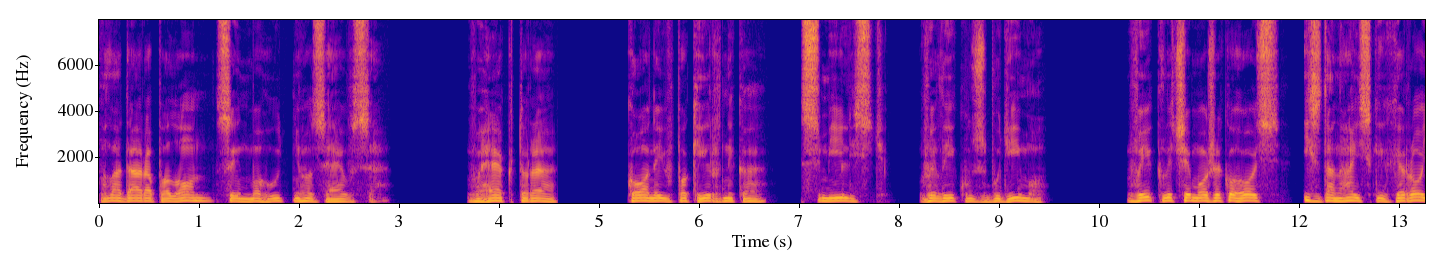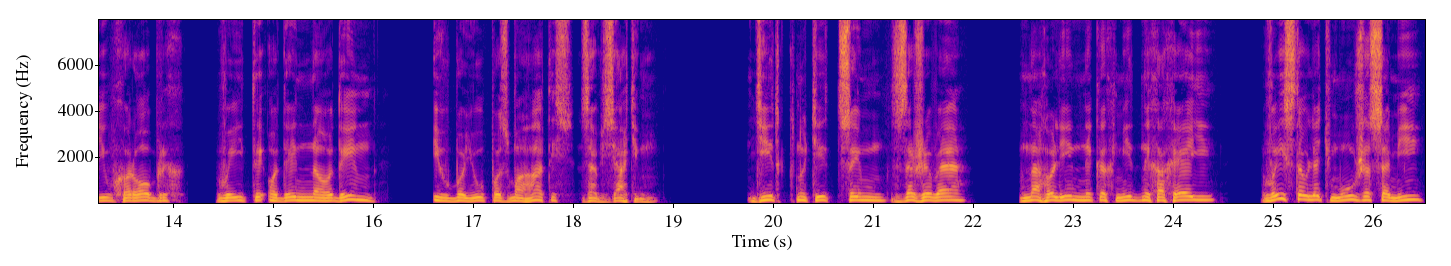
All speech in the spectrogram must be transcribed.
владар Аполлон, син могутнього Зевса, в Гектора, коней в покірника, смілість велику збудімо, викличе, може, когось із данайських героїв хоробрих вийти один на один і в бою позмагатись завзятім. Діткнуті цим заживе на голінниках мідних ахеї, виставлять мужа самі,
